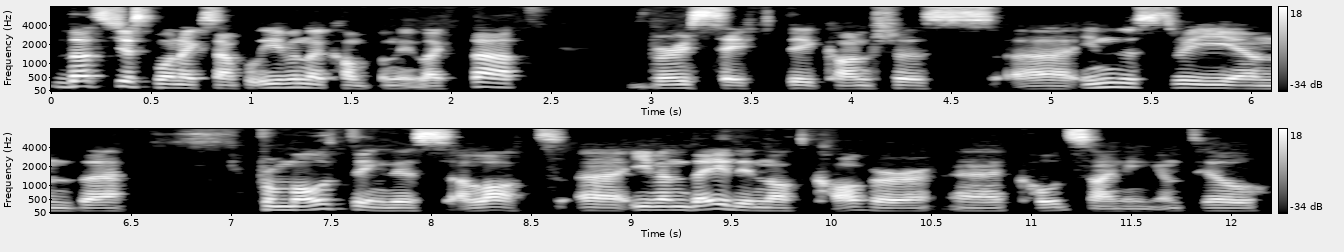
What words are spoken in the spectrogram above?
that's just one example. Even a company like that very safety conscious uh, industry and uh, promoting this a lot. Uh, even they did not cover uh, code signing until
